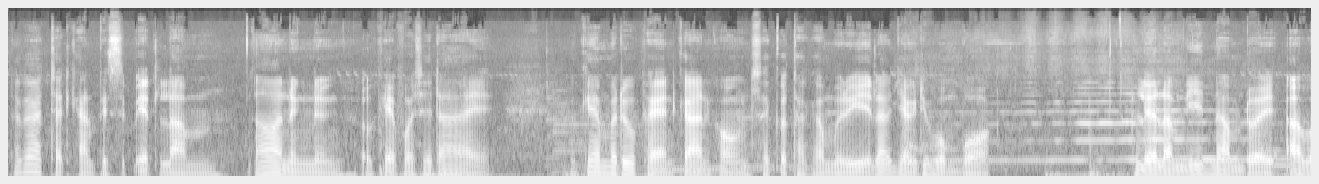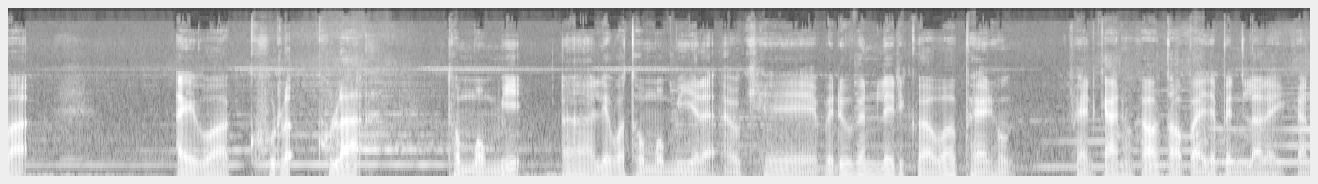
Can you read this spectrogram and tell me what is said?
แล้วก็จัดการไป 11 ลำอ้อหนึ่งหนึ่งโอเค พอใช้ได้ โอเค มาดูแผนการของไซโกทากามุริ แล้วอย่างที่ผมบอก เรือลำนี้นำโดยอาวะไอวาคุระคุระโทมมิอ่าเรียกว่าทโมมิแหละโอเค ไปดูกันเลยดีกว่าว่าแผนของแผนการของเขาต่อไปจะเป็นอะไรกัน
